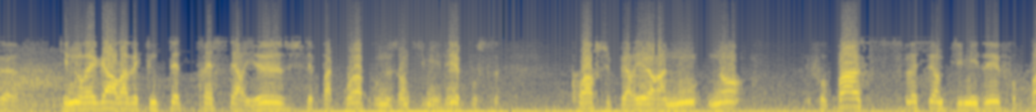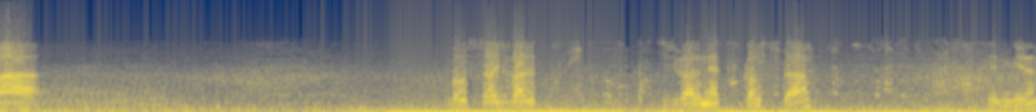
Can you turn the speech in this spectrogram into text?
euh, qui nous regardent avec une tête très sérieuse, je sais pas quoi, pour nous intimider, pour se croire supérieur à nous. Non, il faut pas se laisser intimider, il faut pas. Bon, ça, je vais je vais le mettre comme ça, c'est mieux.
